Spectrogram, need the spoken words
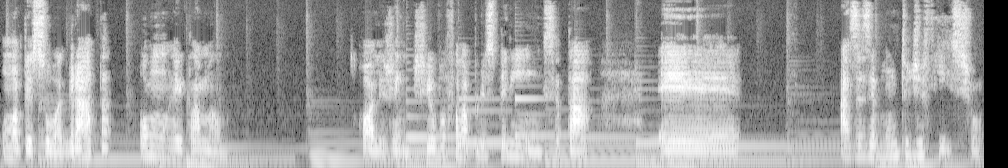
Uma pessoa grata ou um reclamão? Olha, gente, eu vou falar por experiência, tá? É... Às vezes é muito difícil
